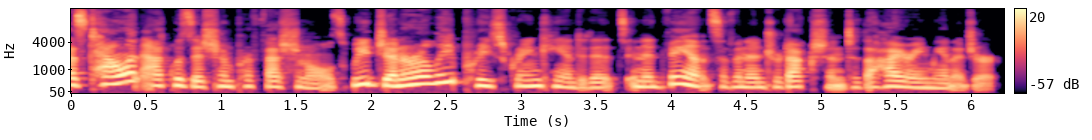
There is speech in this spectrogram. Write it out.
As talent acquisition professionals, we generally pre screen candidates in advance of an introduction to the hiring manager.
